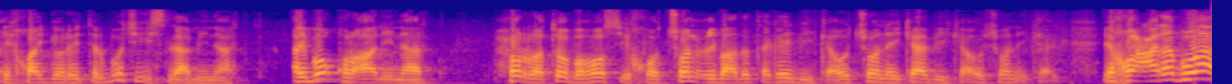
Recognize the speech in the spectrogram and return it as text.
ئەیخوای گەورەیتر بۆچی ئیسلامی نرد ئەی بۆ قورآانی نرد حڕە تۆ بە هۆسی خۆ چۆن عیباەتەکەی بیکە ئەو چۆنێکا بیکە ئەو يا خو عرب وا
